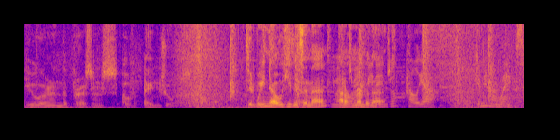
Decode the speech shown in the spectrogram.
You are in the presence of angels. Did we know he was in that? I don't remember to be an that. angel? Hell yeah. Give me my wings.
